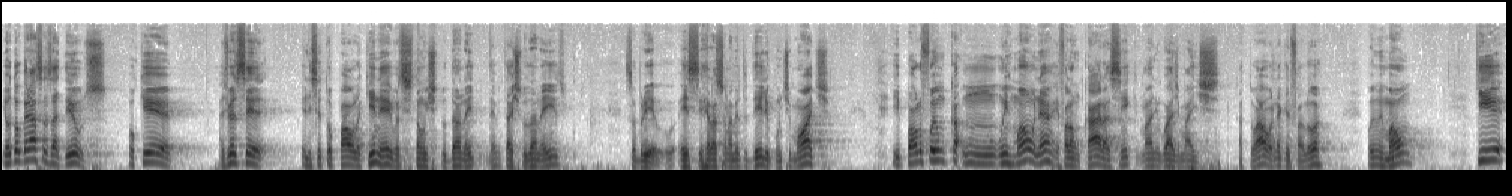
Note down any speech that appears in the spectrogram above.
Eu dou graças a Deus, porque às vezes você ele citou Paulo aqui, né? Vocês estão estudando aí, devem estar estudando aí sobre esse relacionamento dele com Timóteo. E Paulo foi um, um, um irmão, né? Ia falar um cara assim, uma linguagem mais atual, né? Que ele falou. Foi um irmão que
